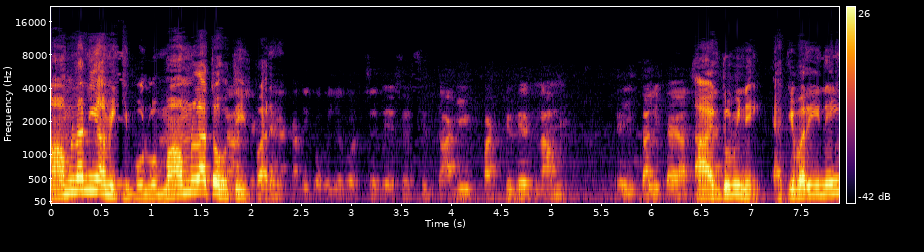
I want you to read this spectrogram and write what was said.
মামলা নিয়ে আমি কি বলব? মামলা তো হতেই পারে। একাধিক অভিযোগ হচ্ছে যে এসএসসি দাগি প্রার্থীদের নাম এই তালিকায় আছে। আহ, একদমই নেই একেবারেই নেই।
